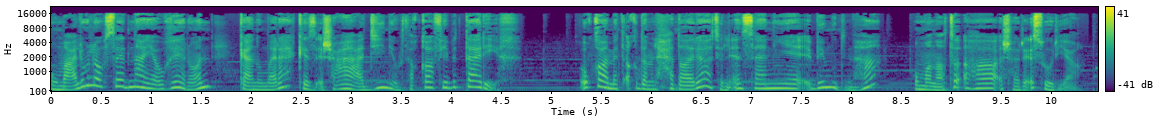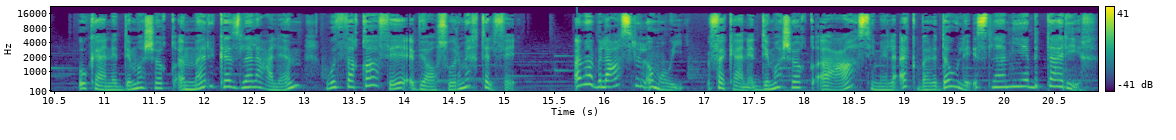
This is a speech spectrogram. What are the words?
ومعلولة وسيدنايا وغيرهم كانوا مراكز إشعاع ديني وثقافي بالتاريخ. وقامت أقدم الحضارات الإنسانية بمدنها ومناطقها شرق سوريا. وكانت دمشق مركز للعلم والثقافة بعصور مختلفة. أما بالعصر الأموي فكانت دمشق عاصمة لأكبر دولة إسلامية بالتاريخ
